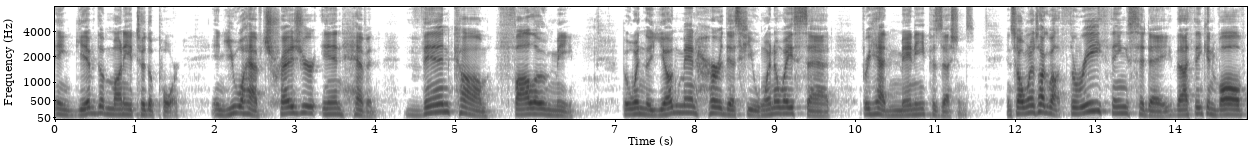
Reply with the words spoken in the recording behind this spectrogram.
and give the money to the poor, and you will have treasure in heaven. Then come, follow me. But when the young man heard this, he went away sad, for he had many possessions. And so I want to talk about three things today that I think involve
